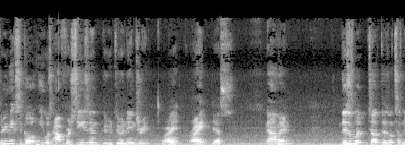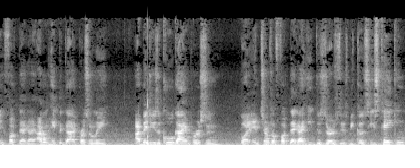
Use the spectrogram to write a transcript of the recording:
three weeks ago he was out for a season through through an injury, Right? right? Yes. Now then, this is what tell, this is what tells me fuck that guy. I don't hate the guy personally. I bet you he's a cool guy in person, but in terms of fuck that guy, he deserves this because he's taking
